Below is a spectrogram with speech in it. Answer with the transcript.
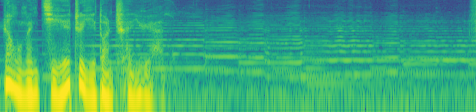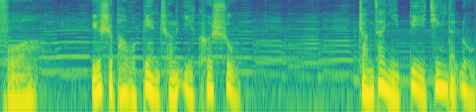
让我们结这一段尘缘。佛，于是把我变成一棵树，长在你必经的路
